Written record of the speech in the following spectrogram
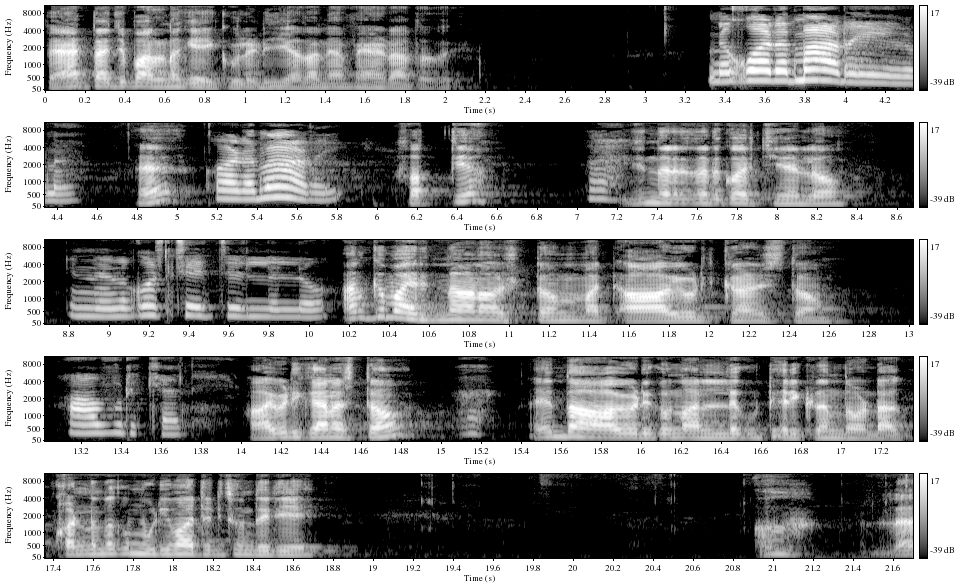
ഫാൻ ഇട്ടാച്ച് പറയണ കേൾക്കൂലടി അതാണ് ഞാൻ ഫാൻ ഇടാത്തത്. സത്യ? ഇന്നലെ ഇന്നലെ കുറച്ചിനല്ലോ അനക്ക് മരുന്നാണോ ഇഷ്ടം? ആവി പിടിക്കാണോ ഇഷ്ടം? ആവി പിടിക്കാനോ ഇഷ്ടം? എന്താ ആവി പിടിക്കും? നല്ല കുട്ടിയായിരിക്കണം എന്തുകൊണ്ടാ കണ്ണുന്നൊക്കെ മുടി മാറ്റിട്ട് സുന്ദരിയെ. ഓ, നല്ല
